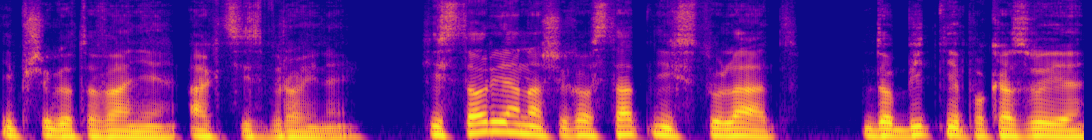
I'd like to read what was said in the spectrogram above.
i przygotowanie akcji zbrojnej. Historia naszych ostatnich stu lat dobitnie pokazuje,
